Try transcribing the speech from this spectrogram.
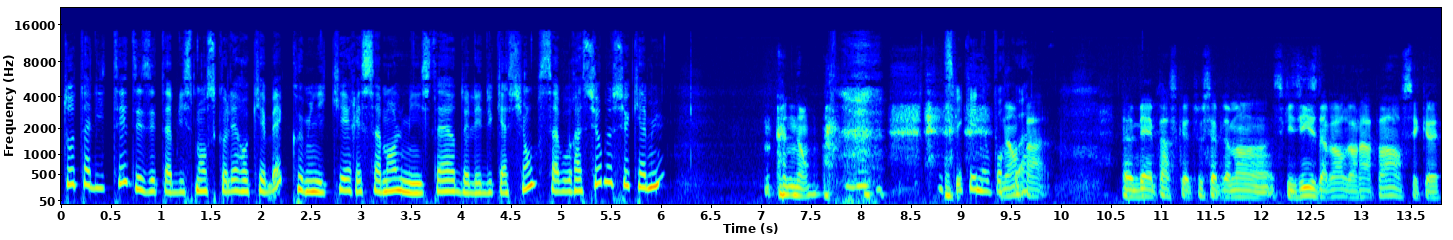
totalité des établissements scolaires au Québec, communiqué récemment le ministère de l'Éducation. Ça vous rassure, Monsieur Camus? Non. Expliquez-nous pourquoi. Non, pas. Euh, bien, parce que tout simplement, ce qu'ils disent d'abord, le rapport, c'est que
